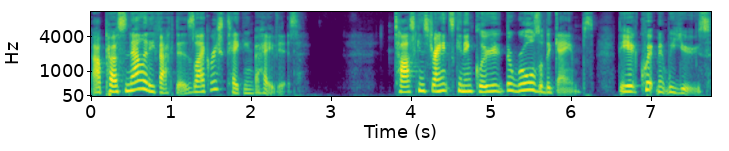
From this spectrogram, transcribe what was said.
our personality factors like risk taking behaviors. Task constraints can include the rules of the games, the equipment we use,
